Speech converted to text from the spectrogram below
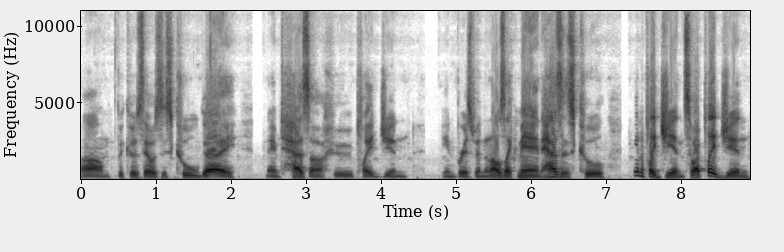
um, because there was this cool guy named Hazza who played Jin in Brisbane, and I was like, man, Hazza's cool. I'm gonna play Jin, so I played Jin,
